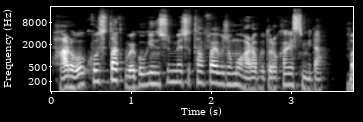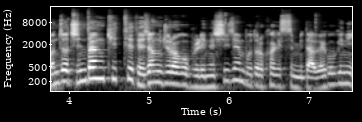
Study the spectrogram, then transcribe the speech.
바로 코스닥 외국인 순매수 탑5 종목 알아보도록 하겠습니다. 먼저 진단키트 대장주라고 불리는 시즌 보도록 하겠습니다. 외국인이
